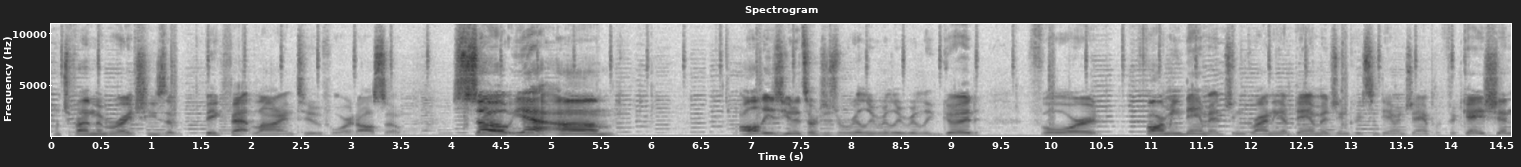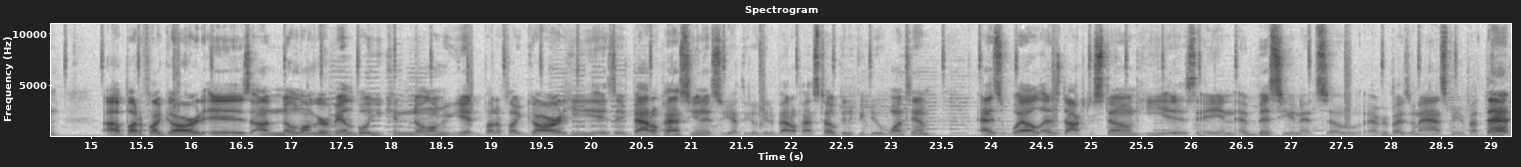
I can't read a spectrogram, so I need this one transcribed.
which if I remember right, she's a big fat line too for it also. So, yeah, um, all these units are just really, really, really good for farming damage and grinding up damage, increasing damage amplification. Uh, Butterfly Guard is uh, no longer available. You can no longer get Butterfly Guard. He is a Battle Pass unit, so you have to go get a Battle Pass token if you do want him. As well as Dr. Stone, he is a, an Abyss unit, so everybody's going to ask me about that.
